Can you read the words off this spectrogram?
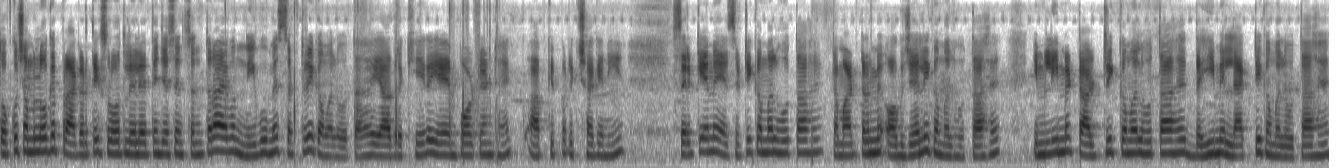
तो कुछ अमलों के प्राकृतिक स्रोत ले लेते हैं, जैसे संतरा एवं नींबू में सट्रिक अमल होता है। याद रखिएगा, ये इंपॉर्टेंट है आपकी परीक्षा के लिए। सिरके में एसिटिक अमल होता है, टमाटर में ऑक्जेलिक अमल होता है, इमली में टार्ट्रिक अमल होता है, दही में लैक्टिक अमल होता है,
